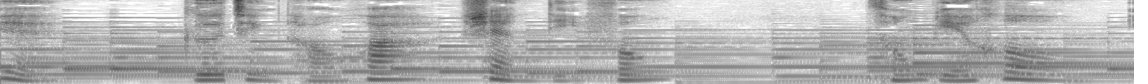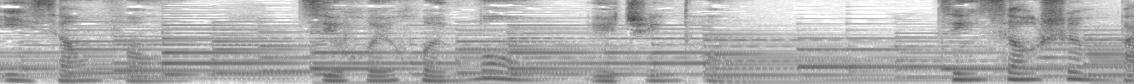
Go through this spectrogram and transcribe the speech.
月。歌尽桃花扇底风，从别后亦相逢，几回魂梦与君同。今宵胜把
